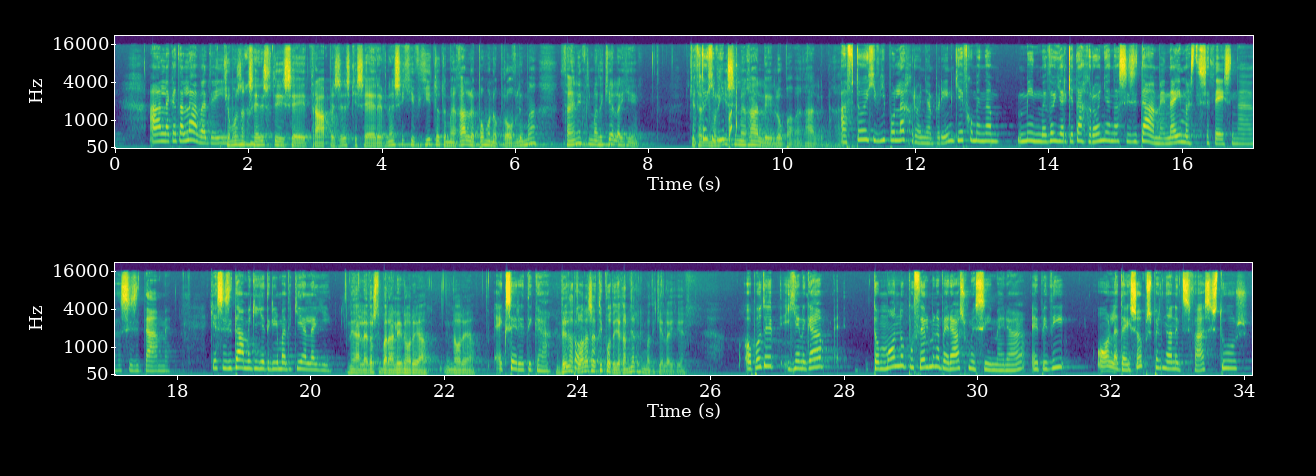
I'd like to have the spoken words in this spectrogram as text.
αλλά καταλάβατε. Και όμως να ξέρεις ότι σε τράπεζες και σε έρευνες έχει βγει το, το μεγάλο επόμενο πρόβλημα θα είναι η κλιματική αλλαγή. Και θα δημιουργήσει μεγάλη λούπα, μεγάλη, μεγάλη. Αυτό έχει βγει πολλά χρόνια πριν και εύχομαι να μείνουμε εδώ για αρκετά χρόνια να συζητάμε, να είμαστε σε θέση να συζητάμε και συζητάμε και για την κλιματική αλλαγή. Ναι, αλλά εδώ στην παραλία είναι ωραία. Είναι ωραία. Εξαιρετικά. Δεν λοιπόν, θα το λοιπόν. άλλαζα τίποτα για καμιά κλιματική αλλαγή. Οπότε, γενικά, το μόνο που θέλουμε να περάσουμε σήμερα, επειδή όλα τα e-shops περνάνε τις φάσεις τους,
